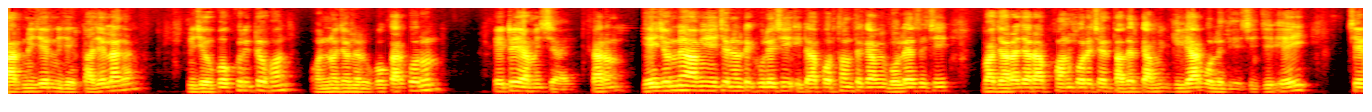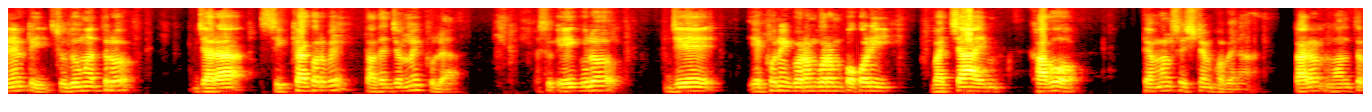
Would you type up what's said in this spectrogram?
আর নিজের নিজের কাজে লাগান, নিজে উপকৃত হন, অন্যজনের উপকার করুন, এটাই আমি চাই। কারণ এই জন্য আমি এই চ্যানেলটি খুলেছি, এটা প্রথম থেকে আমি বলে এসেছি বা যারা যারা ফোন করেছেন তাদেরকে আমি ক্লিয়ার বলে দিয়েছি যে এই চ্যানেলটি শুধুমাত্র যারা শিক্ষা করবে তাদের জন্যই খোলা। এইগুলো যে এখনই গরম গরম পকোড়ি বা চাই খাব, তেমন সিস্টেম হবে না। কারণ মন্ত্র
